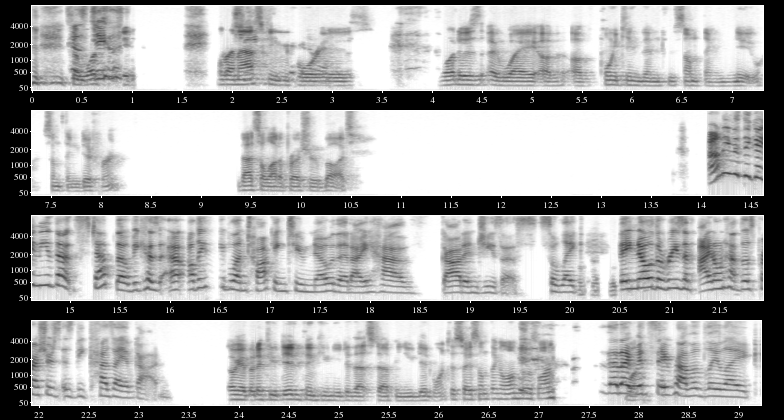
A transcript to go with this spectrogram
so what's Jesus- the- what I'm Jesus asking you for is what is a way of of pointing them to something new, something different? That's a lot of pressure, but I don't even think I need that step though, because all these people I'm talking to know that I have God and Jesus. So like okay. they know the reason I don't have those pressures is because I have God. Okay, but if you did think you needed that step and you did want to say something along those lines, Then I What? would say probably like,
